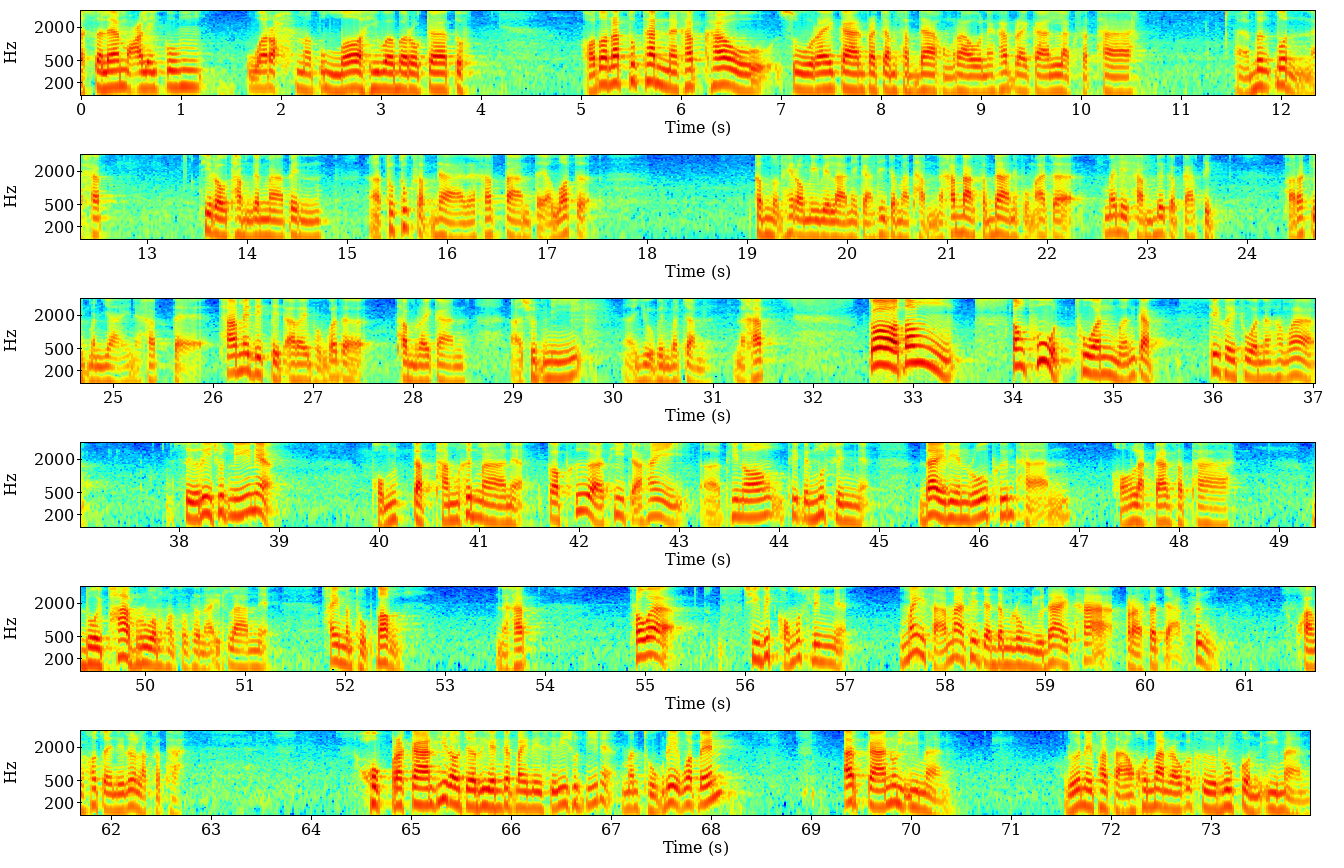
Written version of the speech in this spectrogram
อัสสลามุอะลัยกุมวะราะห์มะตุลลอฮิวะบะเราะขอต้อนรับทุกท่านนะครับ เข้าสู่รายการประจำสัปดาห์ของเรานะครับ รายการหลักศรัทธาเบื้องต้นนะครับ ที่เราทำกันมาเป็นทุกๆ สัปดาห์นะครับ ตามแต่ลอฮ์จะกำหนดให้เรามีเวลาในการที่จะมาทำนะครับ บางสัปดาห์เนี่ยผมอาจจะไม่ได้ทำด้วยกับการติดภารกิจบรรยายนะครับ แต่ถ้าไม่ติดติดอะไรผมก็จะทำรายการชุดนี้ อยู่เป็นประจำนะครับ ก็ต้องต้องพูดทวนเหมือนกับที่เคยทวนนะครับว่าซีรีส์ชุดนี้เนี่ยผมจัดทำขึ้นมาเนี่ยก็เพื่อที่จะให้พี่น้องที่เป็นมุสลิมเนี่ยได้เรียนรู้พื้นฐานของหลักการศรัทธา โดยภาพรวมของศาสนาอิสลามเนี่ยให้มันถูกต้องนะครับ เพราะว่าชีวิตของมุสลิมเนี่ย ไม่สามารถที่จะดำรงอยู่ได้ถ้าปราศจากซึ่งความเข้าใจในเรื่องหลักศรัทธาหกประการที่เราจะเรียนกันไปในซีรีส์ชุดนี้เนี่ยมันถูกเรียกว่าเป็นอัรการนุลอีมาน หรือในภาษาของคนบ้านเราก็คือรุกลอีมาน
